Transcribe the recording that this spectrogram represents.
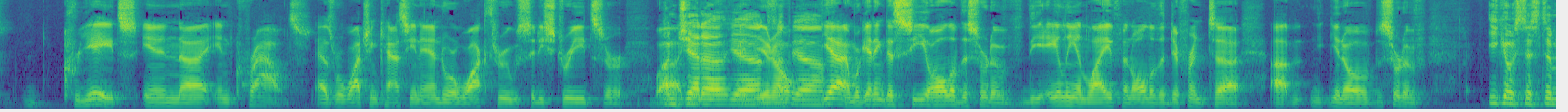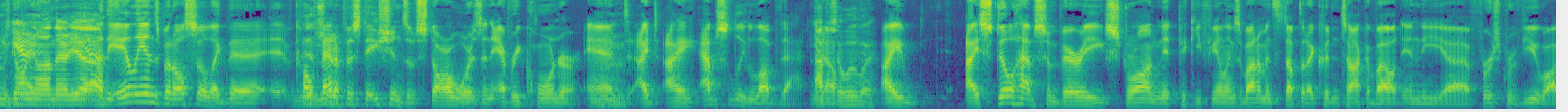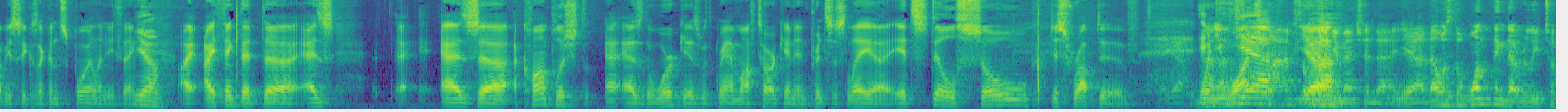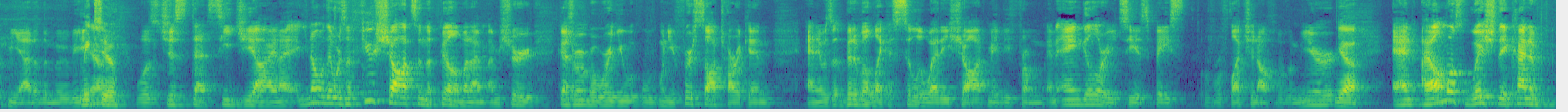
creates in uh, in crowds as we're watching Cassian Andor walk through city streets or uh, On Jedha, yeah, you know, stuff, yeah. and we're getting to see all of the sort of the alien life and all of the different, uh, um, you know, sort of. Ecosystems going Yeah, on there, yeah. the aliens, but also like the, the manifestations of Star Wars in every corner, and I, I absolutely love that. You know? Mm-hmm. Absolutely. I I still have some very strong nitpicky feelings about them and stuff that I couldn't talk about in the uh, first review, obviously, because I couldn't spoil anything. Yeah. I, I think that uh, as as uh, accomplished as the work is with Grand Moff Tarkin and Princess Leia, it's still so disruptive when you watch Yeah. it. I'm so Yeah. glad you mentioned that. Yeah. that was the one thing that really took me out of the movie. Me too. Was just that CGI, and I, you know, there was a few shots in the film, and I'm, I'm sure you guys remember where you when you first saw Tarkin, and it was a bit of a like a silhouette shot, maybe from an angle, or you'd see his face reflection off of a mirror. Yeah. and I almost wish they kind of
